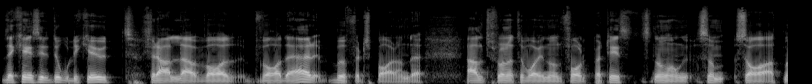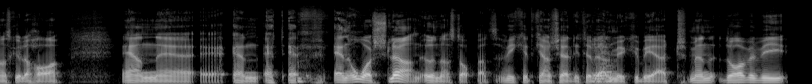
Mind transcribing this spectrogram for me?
det kan ju se lite olika ut för alla vad, vad är buffertsparande. Allt från att det var ju någon folkpartist någon gång som sa att man skulle ha en, eh, en, ett, ett, en årslön undanstoppat. Vilket kanske är lite väl mycket begärt. Men då har väl vi,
